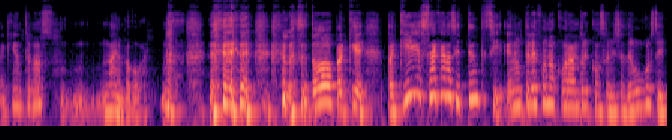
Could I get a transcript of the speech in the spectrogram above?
aquí entre nos nadie va a ocupar. Lo hace todo. ¿Para qué? ¿Para qué sacan asistentes si en un teléfono con Android con servicios de Google si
